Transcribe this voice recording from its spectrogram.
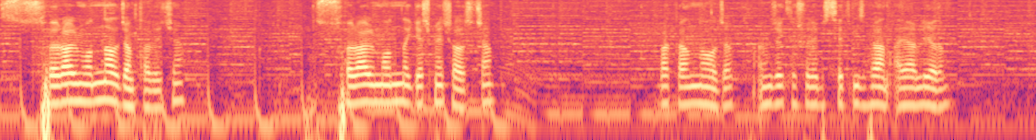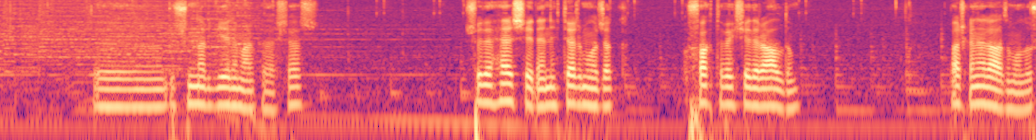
Survival modunu alacağım tabii ki. Survival moduna geçmeye çalışacağım. Bakalım ne olacak. Öncelikle şöyle bir setimizi falan ayarlayalım. Ee, şunları giyelim arkadaşlar. Şöyle her şeyden ihtiyacım olacak ufak tefek şeyleri aldım. Başka ne lazım olur?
